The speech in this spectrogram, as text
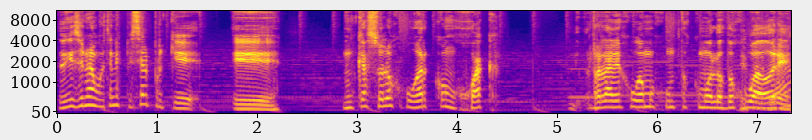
Tengo que decir una cuestión especial porque eh, nunca suelo jugar con Juac. Rara vez jugamos juntos como los dos Es jugadores.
